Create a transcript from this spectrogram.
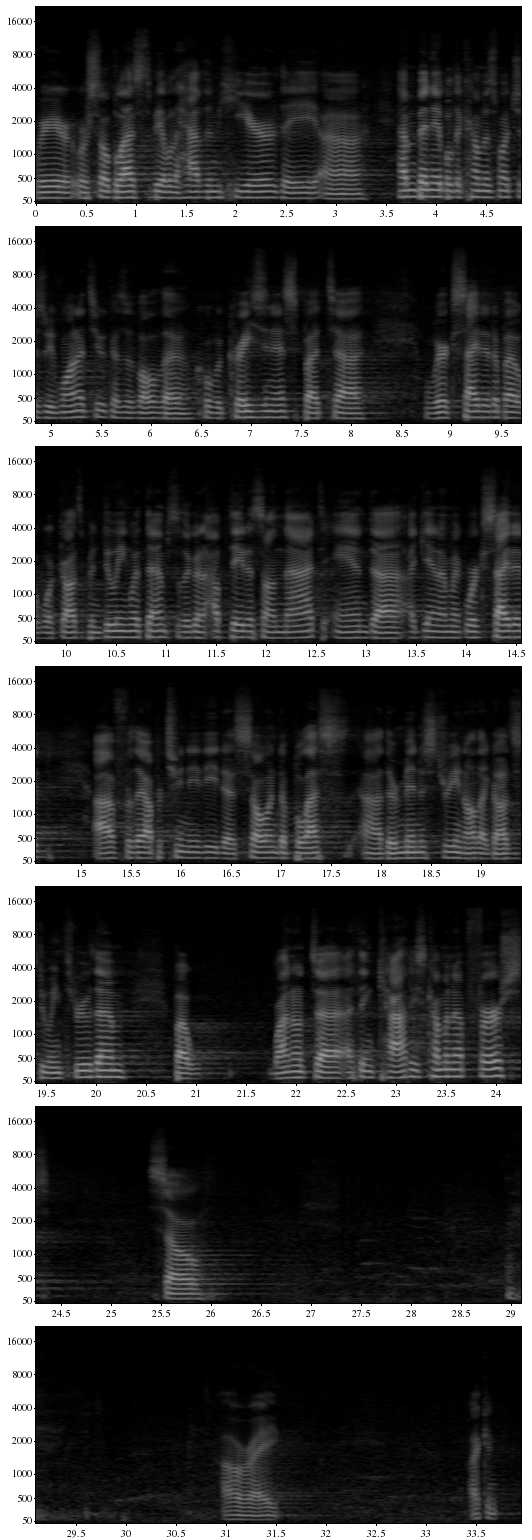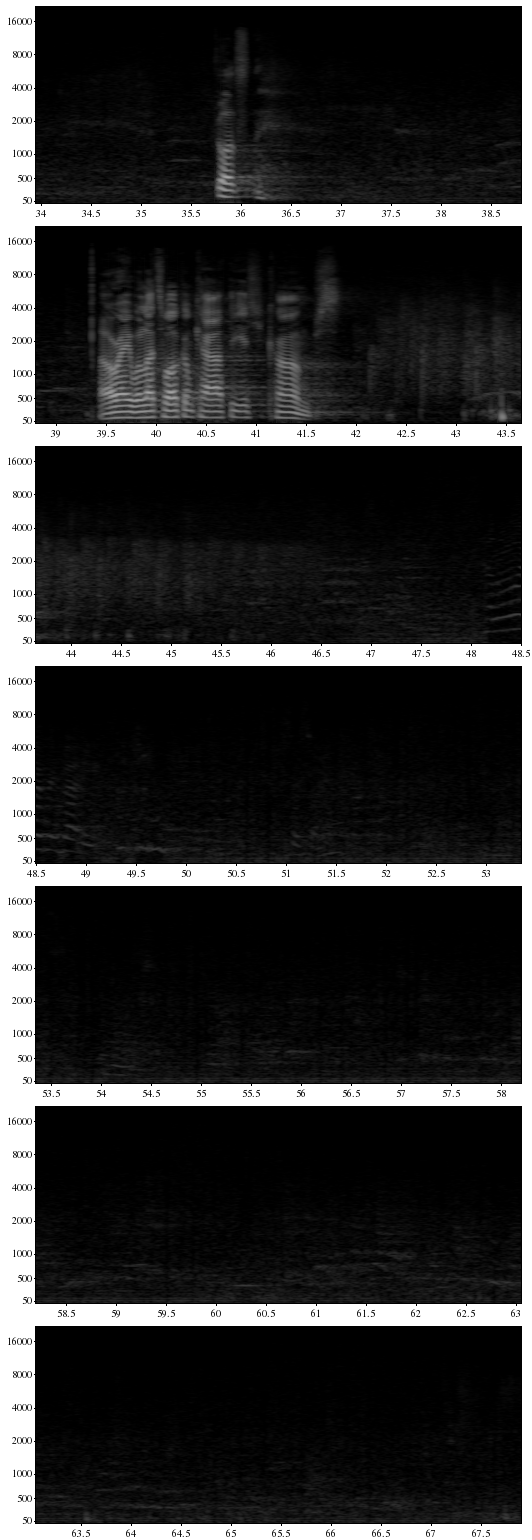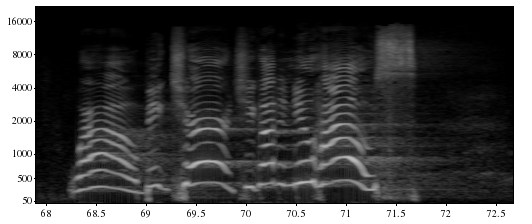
we're, we're so blessed to be able to have them here. They uh, haven't been able to come as much as we wanted to because of all the COVID craziness, but uh, we're excited about what God's been doing with them, so they're going to update us on that. And uh, again, I'm, we're excited uh, for the opportunity to sow and to bless uh, their ministry and all that God's doing through them. But why don't uh, I think Kathy's coming up first? So. All right. I can. Well, all right, well, let's welcome Kathy as she comes. Wow, big church. You got a new house.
